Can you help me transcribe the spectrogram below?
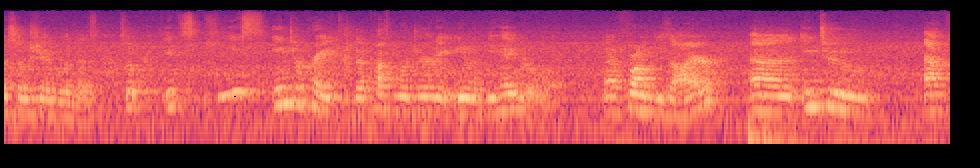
associated with this. So it's he's interpret the customer journey in a behavioral way, uh, from desire and into act,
